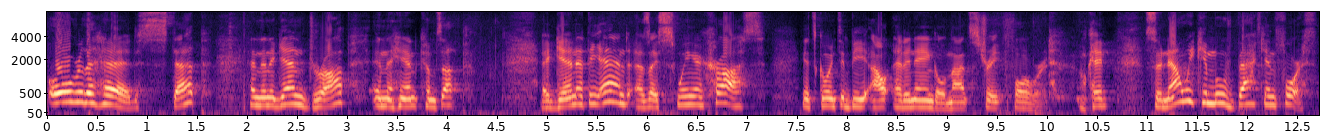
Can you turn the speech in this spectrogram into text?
over the head, step, and then again drop, and the hand comes up. Again at the end, as I swing across, it's going to be out at an angle, not straight forward, okay? So now we can move back and forth.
